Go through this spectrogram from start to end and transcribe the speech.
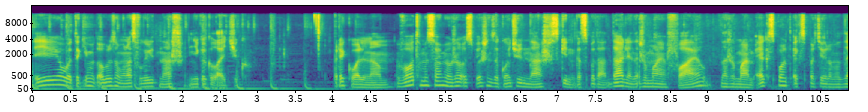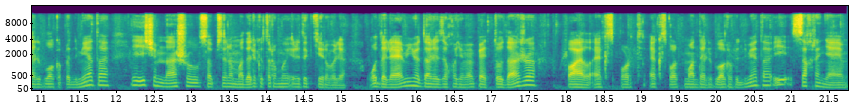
И вот таким вот образом у нас выглядит наш Никоглайчик. Прикольно. Вот мы с вами уже успешно закончили наш скин, господа. Далее нажимаем файл, нажимаем экспорт, экспортируем модель блока предмета и ищем нашу, собственно, модель, которую мы редактировали. Удаляем ее, далее заходим опять туда же, файл, экспорт, экспорт модель блока предмета и сохраняем.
